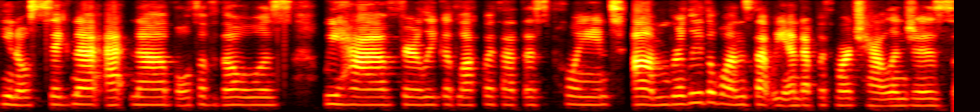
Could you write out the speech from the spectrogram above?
You know, Cigna, Aetna, both of those we have fairly good luck with at this point. Um, really, the ones that we end up with more challenges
